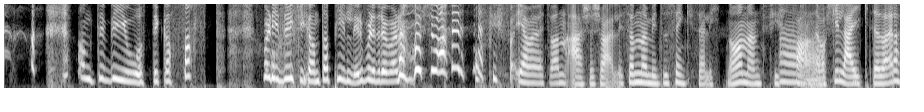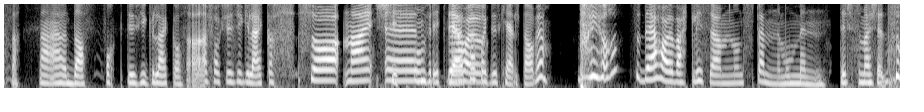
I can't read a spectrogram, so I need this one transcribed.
antibiotikasaft. Fordi du ikke kan ta piller fordi drøvelen er for svær. Å, fy faen. Ja, men vet du hva, den er så svær, liksom. Den har begynt å senke seg litt nå, men fy faen, det var ikke leik, det der, altså. Nei, da faktisk ikke like oss. Ja, det er faktisk ikke leik, ass. Så nei Shit eh, pommes frites. det Det tar jo- faktisk helt av, ja. ja, så det har jo vært liksom noen spennende momenter som har skjedd så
